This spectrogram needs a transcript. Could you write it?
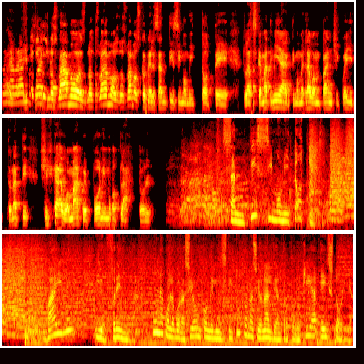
Un abrazo. Y nosotros nos vamos, nos vamos, nos vamos con el santísimo mitote. Tlascamati mía, timomelaguan panchi, tonati, chicaguamaco, epónimo tlachtol. Santísimo mitote Baile y ofrenda. Una colaboración con el Instituto Nacional de Antropología e Historia.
